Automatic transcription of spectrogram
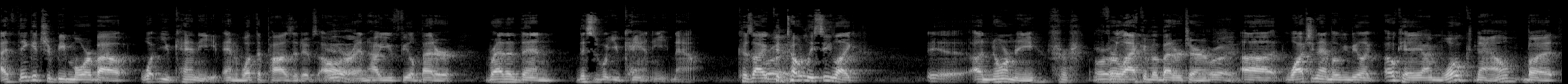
I think it should be more about what you can eat and what the positives are Yeah. and how you feel better, rather than this is what you can't eat now. Because I could totally see like uh, a normie, for for lack of a better term, Right. uh, watching that movie and be like, okay, I'm woke now, but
